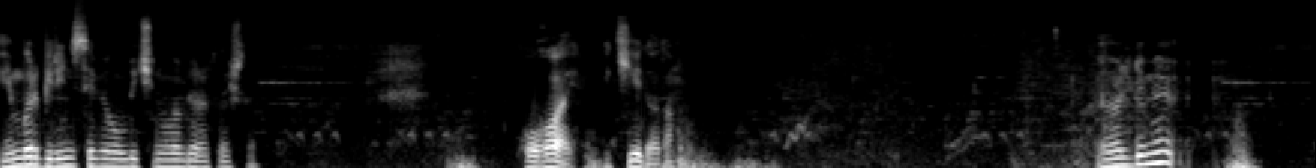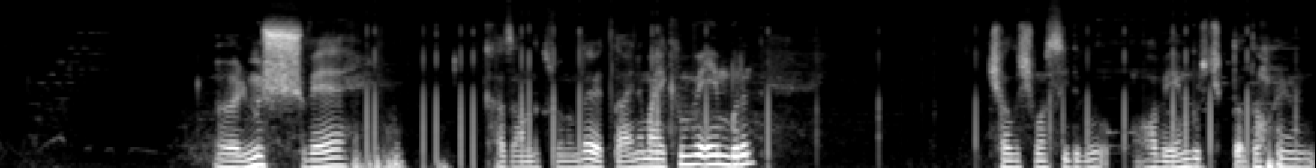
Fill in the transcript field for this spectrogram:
Ember birinci seviye olduğu için olabilir arkadaşlar. Oha 2 yedi adam. Öldü mü? Ölmüş ve kazandık sonunda. Evet Dynamite'ın ve Ember'ın çalışmasıydı bu. Abi Ember çıktı adam.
